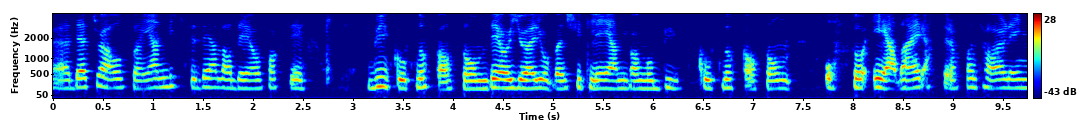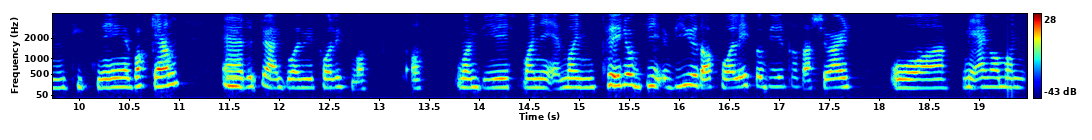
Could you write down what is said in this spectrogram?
Det tror jeg også er en viktig del av det å faktisk bygge opp noe som Det å gjøre jobben skikkelig én gang og bygge opp noe som også er der etter at man tar den pusten i bakken. Eh, Mm. det tror jeg går mye på liksom at, at man, byr, man, man tør å by, da på litt og byr på seg sjøl. Og med en gang man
